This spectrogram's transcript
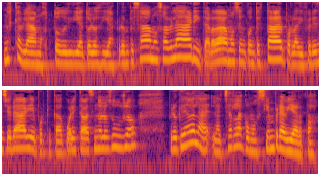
no es que hablábamos todo el día, todos los días, pero empezábamos a hablar y tardábamos en contestar por la diferencia horaria y porque cada cual estaba haciendo lo suyo, pero quedaba la charla como siempre abierta.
